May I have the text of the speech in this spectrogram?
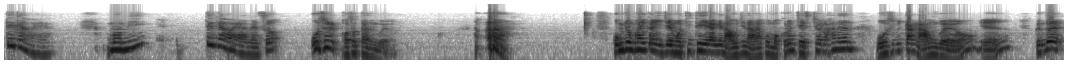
뜨거워요. 몸이 뜨거워요 하면서 옷을 벗었다는 거예요. 공중파니까 이제 뭐 디테일하게 나오진 않았고 뭐 그런 제스처를 하는 모습이 딱 나온 거예요. 예. 근데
